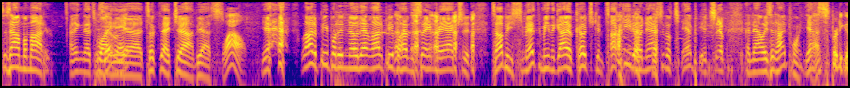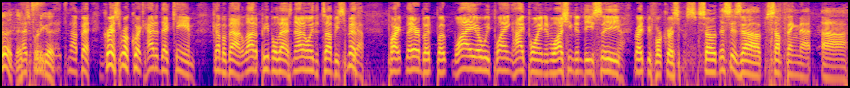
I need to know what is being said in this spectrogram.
It's his alma mater. I think that's why that right? he uh, took that job. Yes. Wow. Yeah, a lot of people didn't know that. A lot of people have the same reaction. Tubby Smith, I mean, the guy who coached Kentucky to a national championship, and now he's at High Point. Yes, that's pretty good. That's, that's pretty good. That's not bad. Chris, real quick, how did that game come about? A lot of people ask not only the Tubby Smith. Yeah part there, but but why are we playing High Point in Washington D.C. Yeah. right before Christmas? So this is uh, something that uh,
